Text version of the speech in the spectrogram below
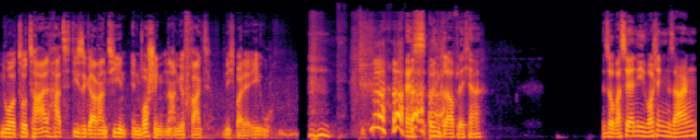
Nur Total hat diese Garantien in Washington angefragt, nicht bei der EU. Es ist unglaublich, ja. So, was werden die in Washington sagen?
